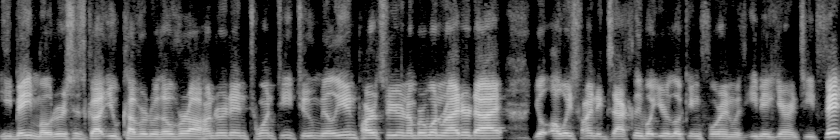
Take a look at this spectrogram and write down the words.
eBay Motors has got you covered with over 122 million parts for your number one ride or die. You'll always find exactly what you're looking for, and with eBay Guaranteed Fit,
